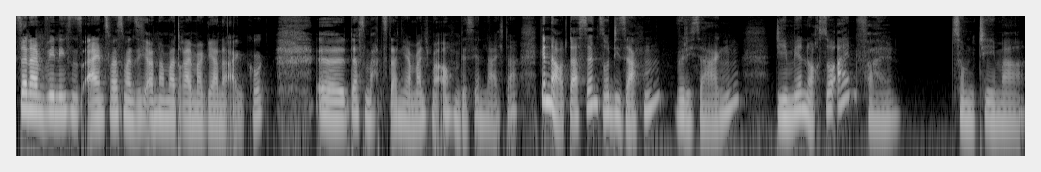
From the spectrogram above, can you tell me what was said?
sondern wenigstens eins, was man sich auch nochmal dreimal gerne anguckt. Äh, das macht es dann ja manchmal auch ein bisschen leichter. Genau, das sind so die Sachen, würde ich sagen, die mir noch so einfallen zum Thema,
